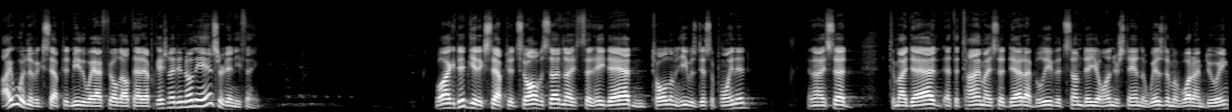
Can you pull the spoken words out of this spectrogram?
I wouldn't have accepted me the way I filled out that application. I didn't know the answer to anything. Well, I did get accepted, so all of a sudden I said, Hey, Dad, and told him, and he was disappointed. And I said to my dad at the time, I said, Dad, I believe that someday you'll understand the wisdom of what I'm doing.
